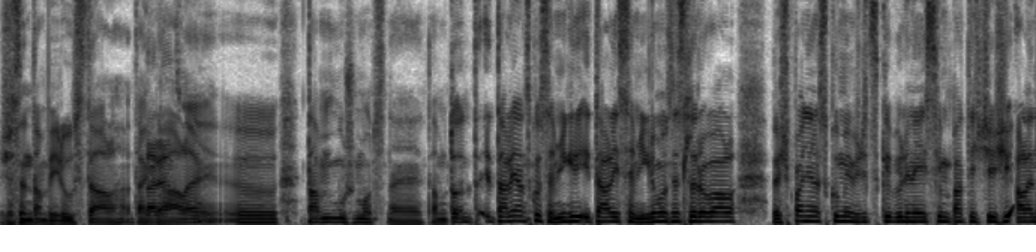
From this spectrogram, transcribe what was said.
že jsem tam vyrůstal a tak dále. Eh, tam už moc ne. Tam to, Italiansko jsem nikdy, Itálii jsem nikdy moc nesledoval. Ve Španělsku mi vždycky byli nejsympatičtější, ale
